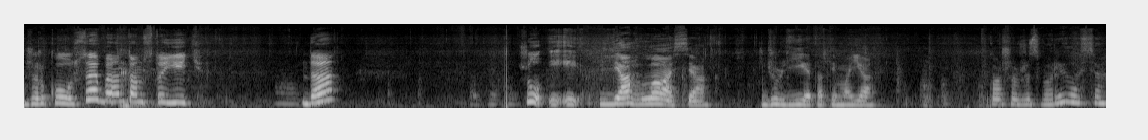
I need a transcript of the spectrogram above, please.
Жорко у себе он там стоїть. Да? Що? І, і ляглася. Джульєта ти моя. Каша вже зварилася.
